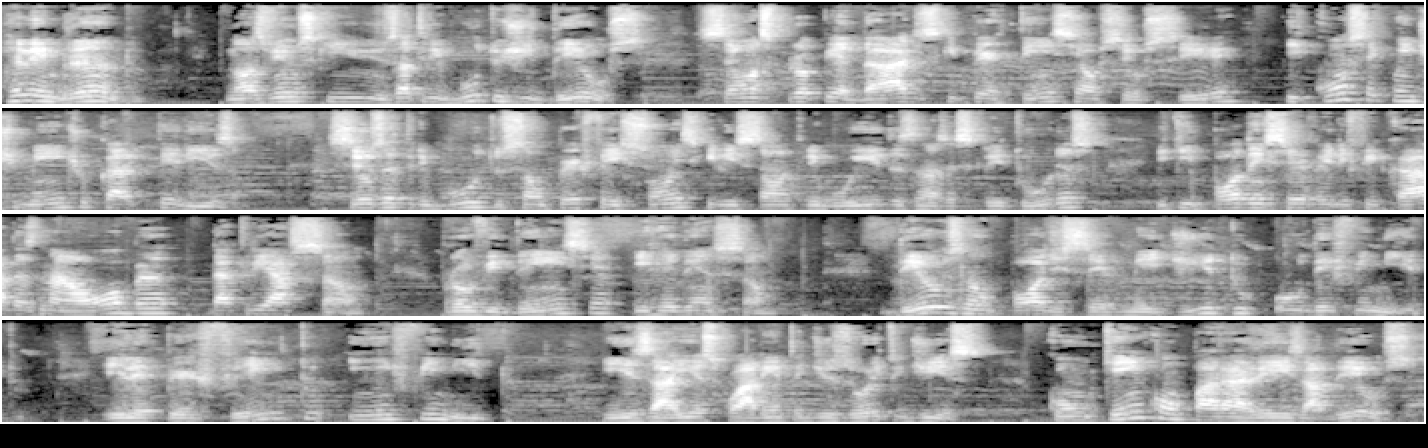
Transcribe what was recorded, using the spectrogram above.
Relembrando, nós vimos que os atributos de Deus são as propriedades que pertencem ao seu ser e, consequentemente, o caracterizam. Seus atributos são perfeições que lhe são atribuídas nas Escrituras e que podem ser verificadas na obra da criação, providência e redenção. Deus não pode ser medido ou definido. Ele é perfeito e infinito. E Isaías 40:18 diz: Com quem comparareis a Deus?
